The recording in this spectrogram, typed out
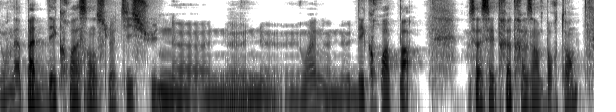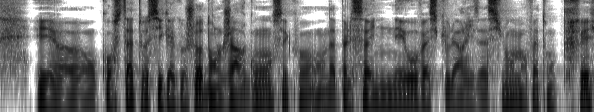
on n'a pas de décroissance, le tissu ne, ne, décroît pas. ça, c'est très très important. Et euh, on constate aussi quelque chose dans le jargon, c'est qu'on appelle ça une néovascularisation, mais en fait, on crée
